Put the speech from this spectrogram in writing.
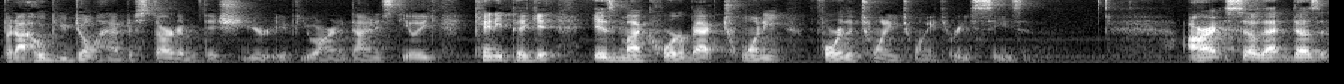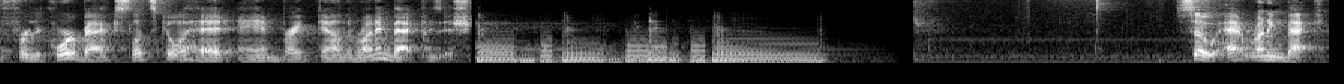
but I hope you don't have to start him this year if you are in a dynasty league. Kenny Pickett is my quarterback 20 for the 2023 season. All right, so that does it for the quarterbacks. Let's go ahead and break down the running back position. So at running back,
